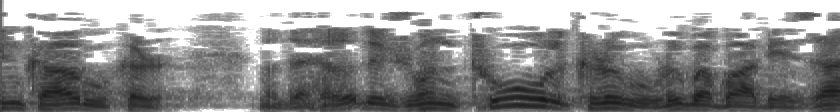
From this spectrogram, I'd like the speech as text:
انکار وکړ نو د هغه د ژوند ټول کړو وړو بابیزه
